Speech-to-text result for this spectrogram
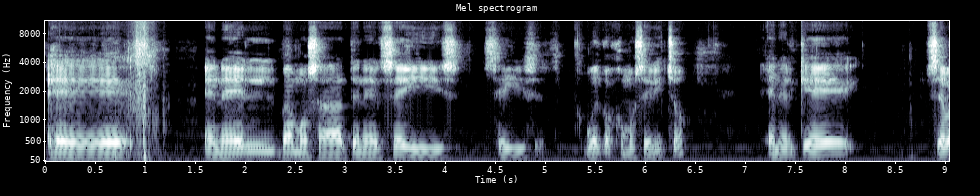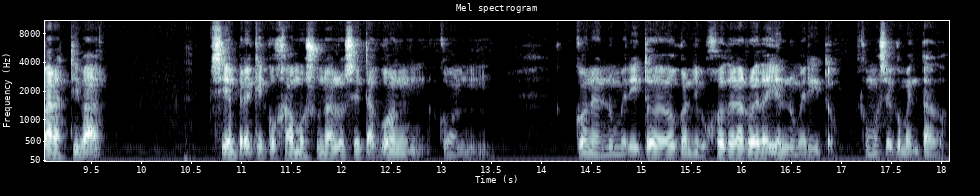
Eh, en él vamos a tener seis, huecos, como os he dicho, en el que se van a activar siempre que cojamos una loseta con, con el numerito, con el dibujo de la rueda y el numerito, como os he comentado.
